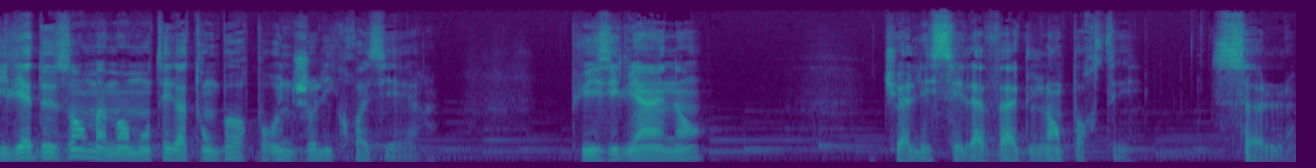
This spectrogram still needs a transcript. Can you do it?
Il y a deux ans, maman montait à ton bord pour une jolie croisière. Puis il y a un an, tu as laissé la vague l'emporter, seul.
